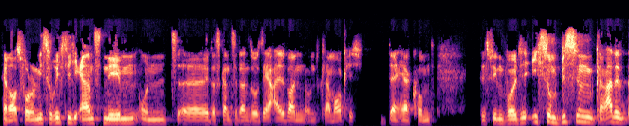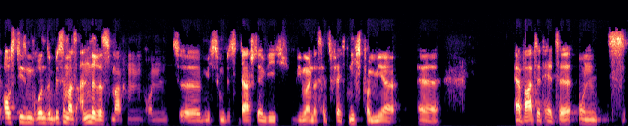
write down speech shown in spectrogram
Herausforderung nicht so richtig ernst nehmen und äh, das Ganze dann so sehr albern und klamaukig daherkommt. Deswegen wollte ich so ein bisschen, gerade aus diesem Grund, so ein bisschen was anderes machen und äh, mich so ein bisschen darstellen, wie ich, wie man das jetzt vielleicht nicht von mir äh, erwartet hätte. Und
